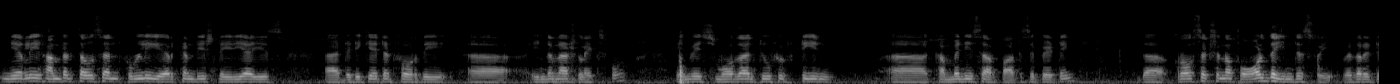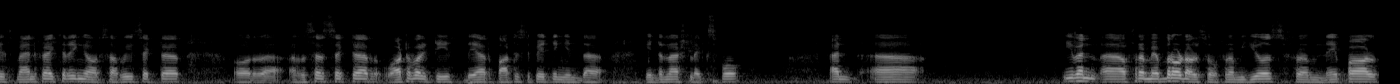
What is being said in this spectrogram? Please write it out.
nearly 100,000 fully air-conditioned area is uh, dedicated for the uh, international expo, in which more than 215 uh, companies are participating. The cross-section of all the industry, whether it is manufacturing or service sector or uh, research sector, whatever it is, they are participating in the international expo. And uh, even uh, from abroad also, from US, from Nepal,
